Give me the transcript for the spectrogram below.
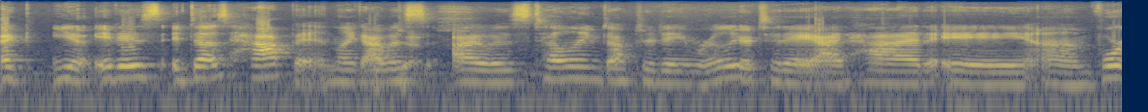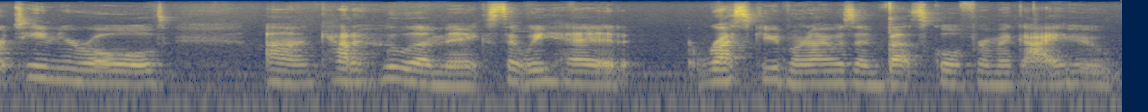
I, you know, it is, it does happen. Like I was, does. I was telling Dr. Dame earlier today, I'd had a um, 14 year old um, Catahoula mix that we had rescued when I was in vet school from a guy who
